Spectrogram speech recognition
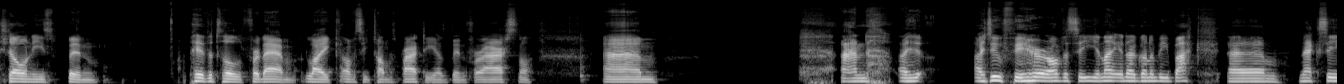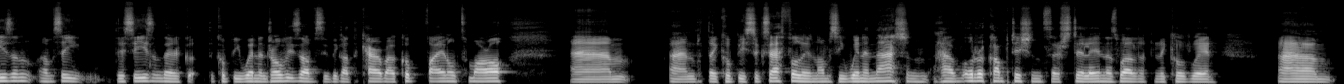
shown he's been pivotal for them, like obviously Thomas Partey has been for Arsenal. Um, and I I do fear obviously United are going to be back um, next season. Obviously, this season they could be winning trophies. Obviously, they got the Carabao Cup final tomorrow, um, and they could be successful in obviously winning that and have other competitions they're still in as well that they could win. Um,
